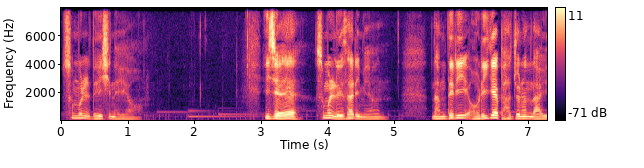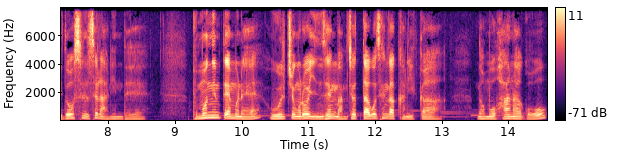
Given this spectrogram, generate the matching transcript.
24이네요. 이제 24살이면 남들이 어리게 봐주는 나이도 슬슬 아닌데 부모님 때문에 우울증으로 인생 망쳤다고 생각하니까 너무 화나고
